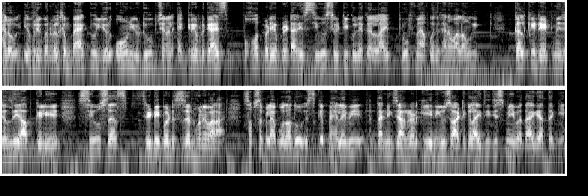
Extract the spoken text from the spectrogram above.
Hello everyone welcome back to your own YouTube channel agri update guys बहुत बड़ी अपडेट आ रही है सीयू सिटी को लेकर लाइव प्रूफ मैं आपको दिखाने वाला हूँ कि कल की डेट में जल्दी आपके लिए सीयू सिटी पर डिसीज़न होने वाला है। सबसे पहले आपको बता दूँ, इसके पहले भी दैनिक जागरण की ये न्यूज़ आर्टिकल आई थी, जिसमें ये बताया गया था कि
